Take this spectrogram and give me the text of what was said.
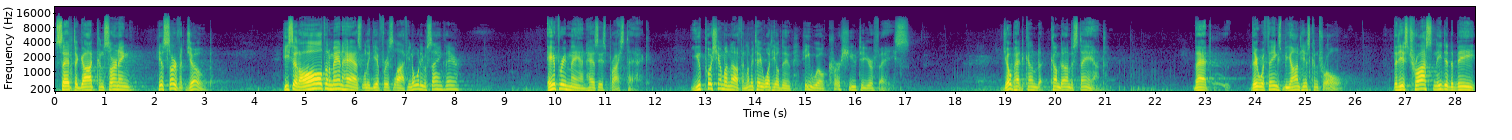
said to God concerning his servant Job, he said, All that a man has will he give for his life. You know what he was saying there? Every man has his price tag. You push him enough, and let me tell you what he'll do. He will curse you to your face. Job had to come to, come to understand that there were things beyond his control, that his trust needed to be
